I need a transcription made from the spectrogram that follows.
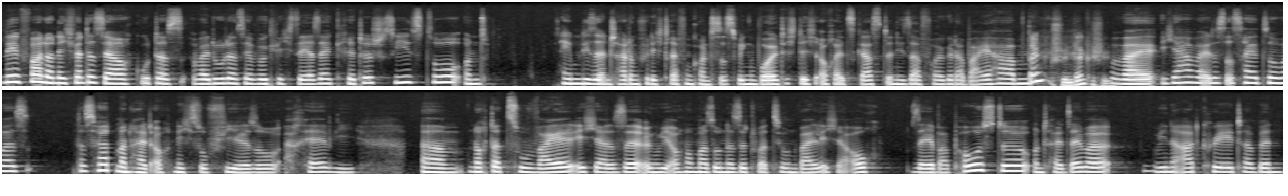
nee, voll. Und ich finde es ja auch gut, dass, weil du das ja wirklich sehr, sehr kritisch siehst so und eben diese Entscheidung für dich treffen konntest. Deswegen wollte ich dich auch als Gast in dieser Folge dabei haben. Dankeschön, Dankeschön. Weil, ja, weil das ist halt sowas, das hört man halt auch nicht so viel. So, ach hä, wie? Ähm, noch dazu, weil ich ja, das ist ja irgendwie auch nochmal so eine Situation, weil ich ja auch selber poste und halt selber wie eine Art Creator bin.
